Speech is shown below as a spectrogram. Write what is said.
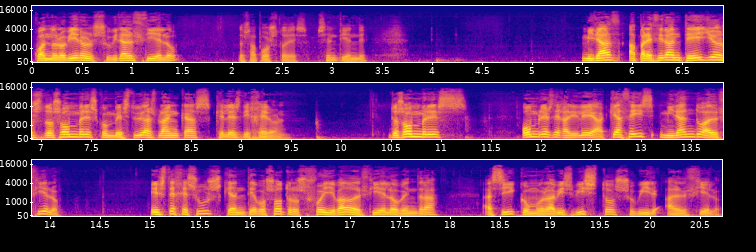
cuando lo vieron subir al cielo, los apóstoles, se entiende. Mirad, aparecieron ante ellos dos hombres con vestiduras blancas que les dijeron: Dos hombres, hombres de Galilea, ¿qué hacéis mirando al cielo? Este Jesús que ante vosotros fue llevado al cielo vendrá, así como lo habéis visto subir al cielo.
